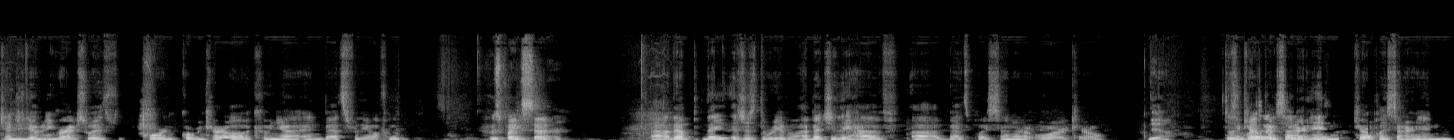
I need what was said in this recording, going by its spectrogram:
Kenji, do you have any gripes with Corbin, Corbin Carroll, Acuna, and Betts for the outfield? Who's playing center? Uh, they'll they it's just three of them. I bet you they have uh Betts play center or Carroll. Yeah. Doesn't Carroll play center in Carroll plays center in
